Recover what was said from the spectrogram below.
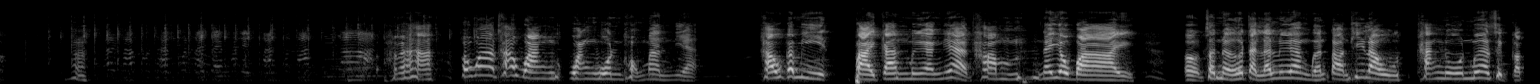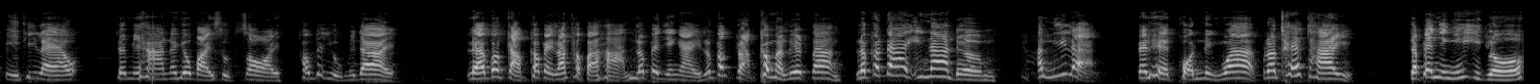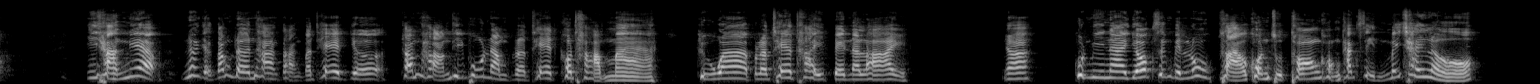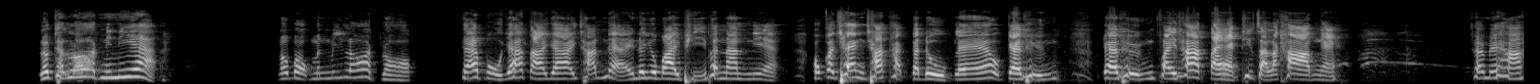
ใช่ไหมคะเพราะว่าถ้าวังวังวนของมันเนี่ยเขาก็มีฝ่ายการเมืองเนี่ยทำนโยบายเเสนอแต่ละเรื่องเหมือนตอนที่เราครั้งนู้นเมื่อสิบกว่าปีที่แล้ว จะมีหานโยบายสุดซอยเขาก็อยู่ไม่ได้ แล้วก็กลับเข้าไปรัฐประหารแล้วเป็นยังไง แล้วก็กลับเข้ามาเลือกตั้ง แล้วก็ได้อีหน้าเดิม อันนี้แหละเป็นเหตุผลหนึ่งว่าประเทศไทยจะเป็นอย่างนี้อีกเหรออีฉันเนี่ยเนื่องจากต้องเดินทางต่างประเทศเยอะคำถามที่ผู้นำประเทศเขาถามมา คือว่าประเทศไทยเป็นอะไรนะคุณมีนายกซึ่งเป็นลูกสาวคนสุดท้องของทักษิณไม่ใช่เหรอ เราจะรอดไหมเนี่ย เราบอกมันไม่รอดหรอก แค่ปู่ย่าตายายฉันเนี่ยไอ้นโยบายผีพนันเนี่ยเขาก็แช่งชักหักกระดูกแล้ว แกถึง แกถึงไฟท่าแตกที่สารคามไง ใช่ไหมคะ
